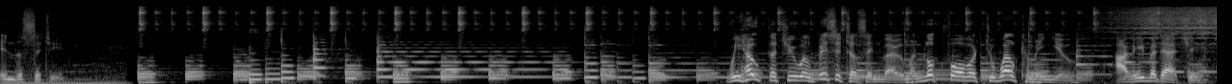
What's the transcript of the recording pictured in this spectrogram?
in the city. We hope that you will visit us in Rome and look forward to welcoming you. Arrivederci.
